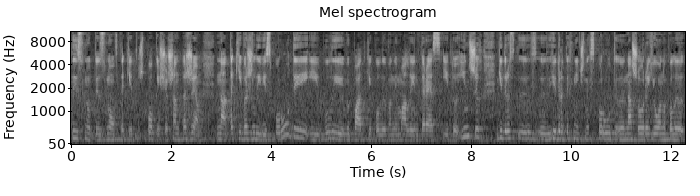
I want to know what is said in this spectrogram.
тиснути знов таки поки що шантажем на такі важливі споруди. І були випадки, коли вони мали інтерес і до інших гідротехнічних споруд е, нашого регіону, коли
